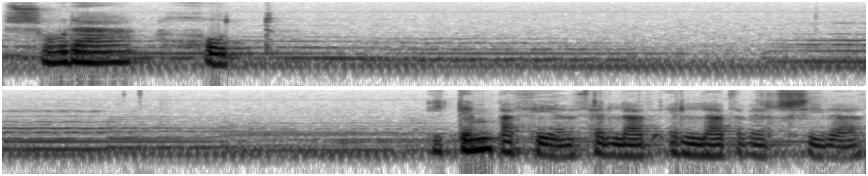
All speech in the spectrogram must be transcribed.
Sura Hud. Y ten paciencia en la adversidad,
